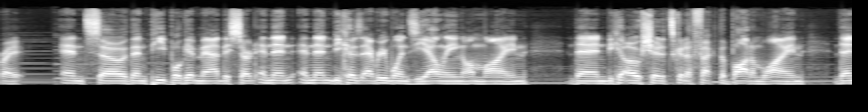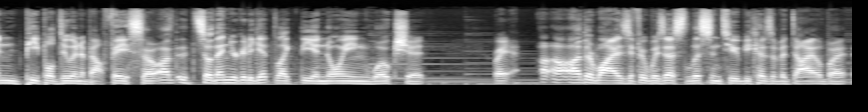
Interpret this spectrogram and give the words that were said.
right? And so then people get mad. They start and then and then because everyone's yelling online, then because oh shit, it's gonna affect the bottom line. Then people do an about face. So uh, so then you're gonna get like the annoying woke shit, right? Uh, otherwise, if it was just listened to because of a dial, but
